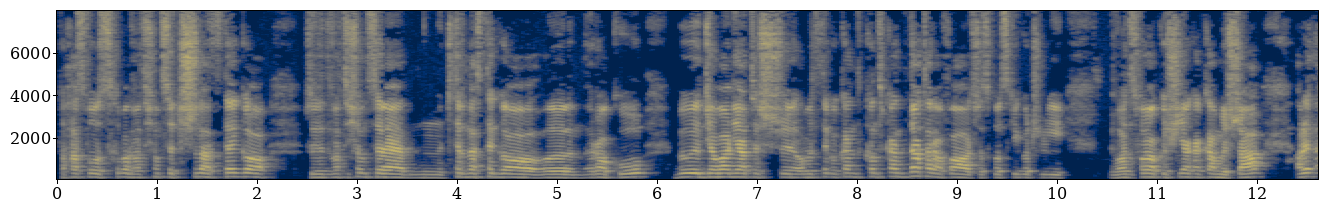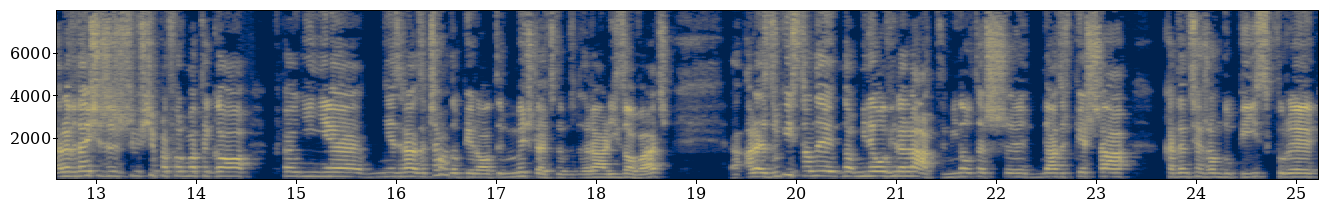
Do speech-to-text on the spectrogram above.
to hasło z chyba 2013 czy 2014 e, roku były działania też obecnego kontrkandydata Rafała Trzaskowskiego, czyli Władysława Kosiniaka-Kamysza, ale, ale wydaje się, że rzeczywiście Platforma tego w pełni nie, nie zaczęła dopiero o tym myśleć, realizować, ale z drugiej strony no, minęło wiele lat, minął też, minęła też pierwsza kadencja rządu PiS, który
